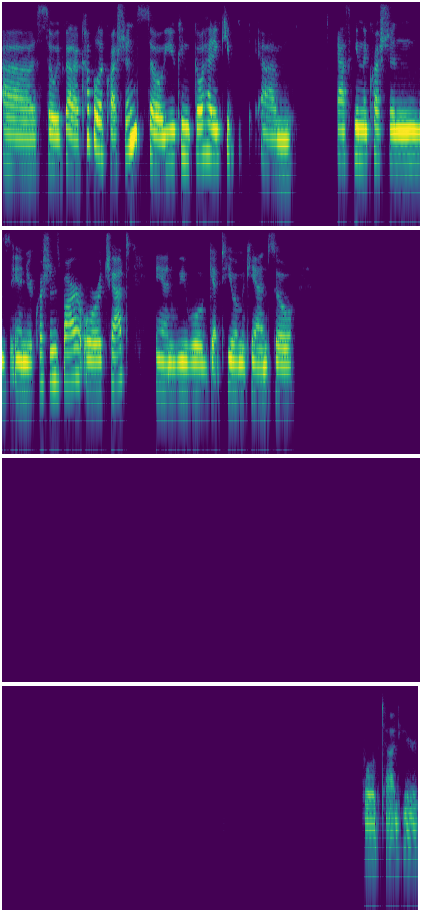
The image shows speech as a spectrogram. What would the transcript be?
Uh, so we've got a couple of questions. So you can go ahead and keep um, asking the questions in your questions bar or chat, and we will get to you when we can. So pull up Todd here.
